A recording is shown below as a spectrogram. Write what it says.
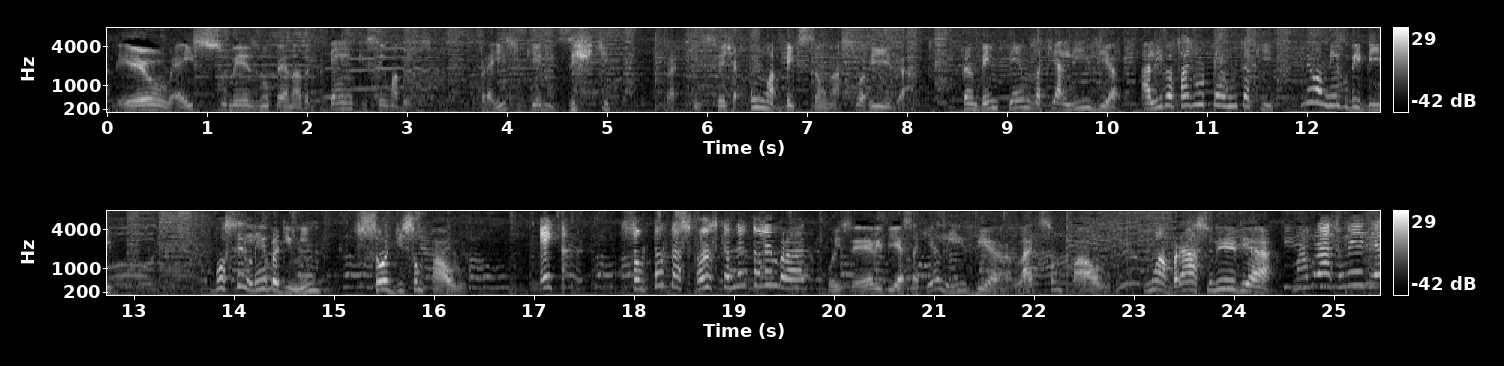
Valeu. É isso mesmo, Fernanda. Tem que ser uma benção. Para isso que ele existe. Para que seja uma benção na sua vida. Também temos aqui a Lívia. A Lívia faz uma pergunta aqui. Meu amigo Bibi, você lembra de mim? Sou de São Paulo. Eita, são tantas fãs que eu nem tô lembrando. Pois é, Bibi, essa aqui é a Lívia, lá de São Paulo. Um abraço, Lívia! Um abraço, Lívia.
